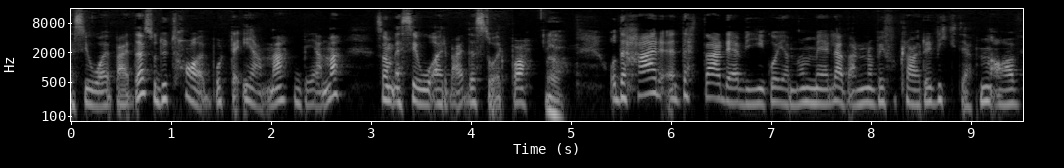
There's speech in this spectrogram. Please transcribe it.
SEO-arbeidet, så du tar bort det ene benet som SEO-arbeidet står på. Ja. Og det her, dette er det vi går gjennom med lederen når vi forklarer viktigheten av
